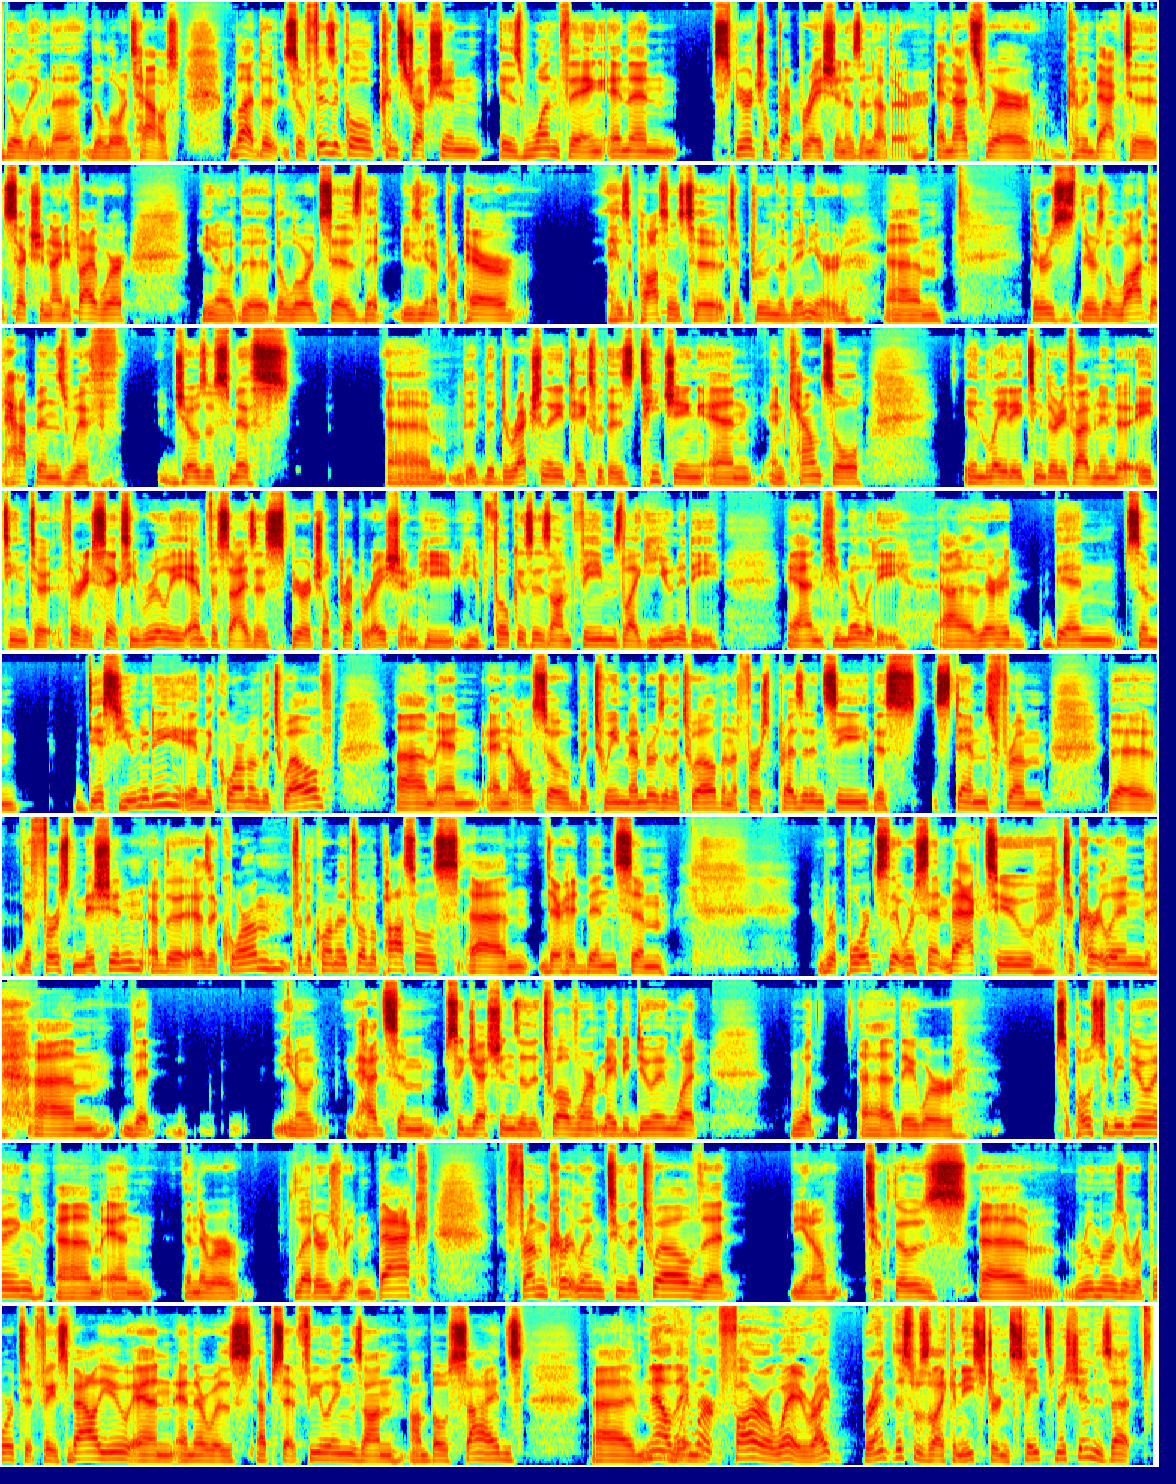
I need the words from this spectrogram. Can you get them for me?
building the the Lord's house. But the so physical construction is one thing, and then spiritual preparation is another. And that's where coming back to section 95 where you know the the Lord says that he's going to prepare his apostles to to prune the vineyard. Um, there's there's a lot that happens with Joseph Smith's um, the, the direction that he takes with his teaching and and counsel in late 1835 and into 1836, he really emphasizes spiritual preparation. He he focuses on themes like unity and humility. Uh, there had been some disunity in the quorum of the 12 um, and and also between members of the 12 and the first presidency this stems from the the first mission of the as a quorum for the quorum of the 12 apostles um, there had been some reports that were sent back to to Kirtland um, that you know had some suggestions that the 12 weren't maybe doing what what uh, they were supposed to be doing. Um, and then there were letters written back from Kirtland to the 12 that you know took those uh, rumors or reports at face value. And and there was upset feelings on on both sides uh, now they weren't the, far away right brent this was like an eastern states mission is that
